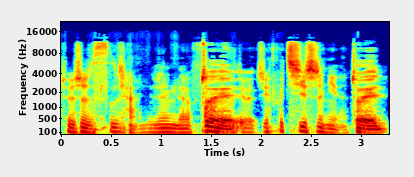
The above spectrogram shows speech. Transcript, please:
就是私产，就是你的法对律就只有七十年。对，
